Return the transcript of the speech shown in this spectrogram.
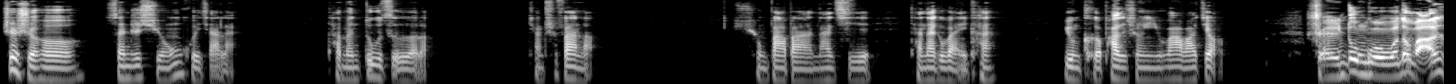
这时候。三只熊回家来，他们肚子饿了，想吃饭了。熊爸爸拿起他那个碗一看，用可怕的声音哇哇叫：“谁动过我的碗？”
